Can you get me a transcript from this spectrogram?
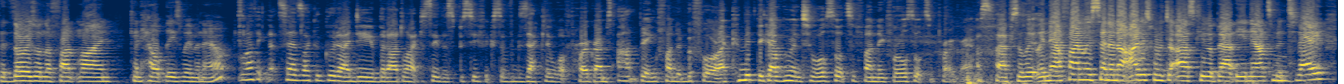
that those on the front line can help these women out? Well, I think that sounds like a good idea, but I'd like to see the specifics of exactly what programs aren't being funded before I commit the government to all sorts of funding for all sorts of programs. Absolutely. Now, finally, Senator, I just wanted to ask you about the announcement mm. today.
